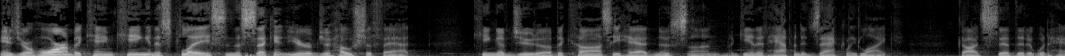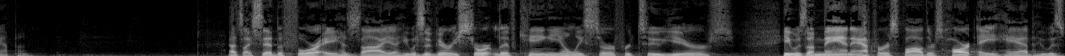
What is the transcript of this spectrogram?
And Jehoram became king in his place in the second year of Jehoshaphat, king of Judah, because he had no son. Again, it happened exactly like God said that it would happen. As I said before, Ahaziah, he was a very short lived king. He only served for two years. He was a man after his father's heart, Ahab, who was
